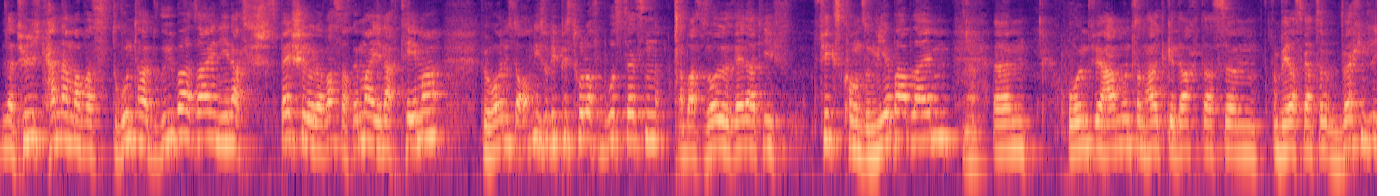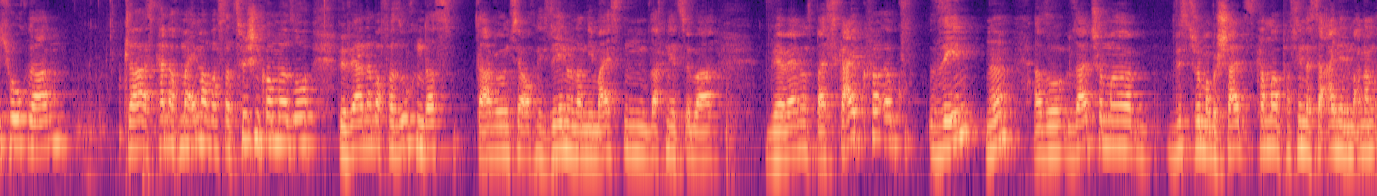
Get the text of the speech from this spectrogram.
Natürlich kann da mal was drunter drüber sein, je nach Special oder was auch immer, je nach Thema. Wir wollen uns da auch nicht so die Pistole auf die Brust setzen, aber es soll relativ fix konsumierbar bleiben. Ähm, und wir haben uns dann halt gedacht, dass ähm, wir das Ganze wöchentlich hochladen. Klar, es kann auch mal immer was dazwischen kommen oder so. Wir werden aber versuchen, dass, da wir uns ja auch nicht sehen und dann die meisten Sachen jetzt über, wir werden uns bei Skype äh, sehen. Ne? Also seid schon mal, wisst schon mal Bescheid. Es kann mal passieren, dass der eine dem anderen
